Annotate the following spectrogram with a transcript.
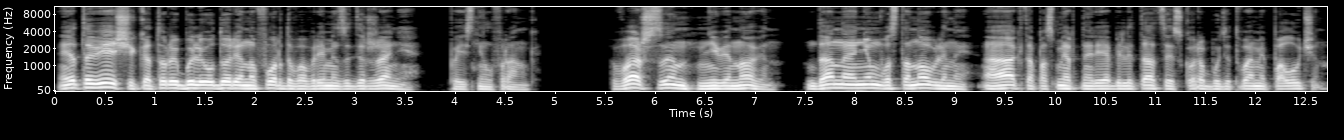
«Это вещи, которые были у Дориана Форда во время задержания», — пояснил Франк. «Ваш сын невиновен. Данные о нем восстановлены, а акт о посмертной реабилитации скоро будет вами получен».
